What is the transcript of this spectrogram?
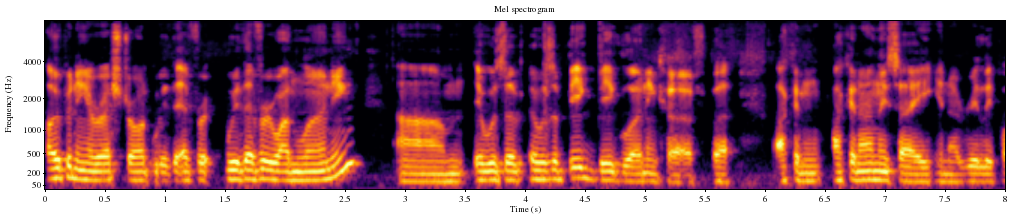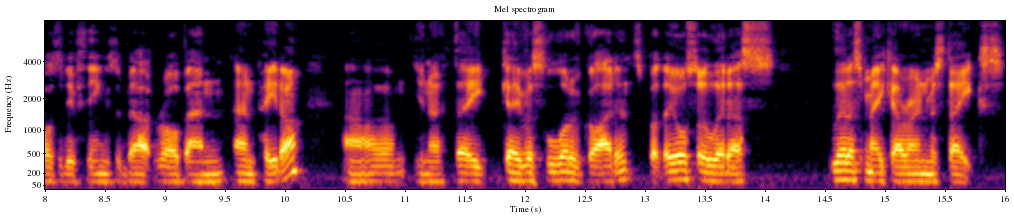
opening a restaurant with every, with everyone learning, um, it was a it was a big big learning curve. But I can I can only say you know really positive things about Rob and and Peter. Um, you know, they gave us a lot of guidance, but they also let us let us make our own mistakes.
